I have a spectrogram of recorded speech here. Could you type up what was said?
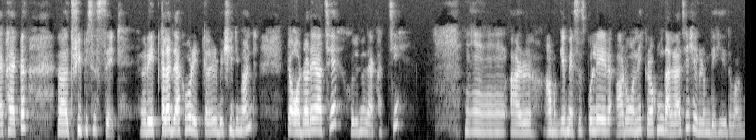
দেখা একটা থ্রি পিসের সেট রেড কালার দেখাবো রেড কালারের বেশি ডিমান্ড এটা অর্ডারে আছে ওই জন্য দেখাচ্ছি আর আমাকে মেসেজ করলে এর আরও অনেক রকম কালার আছে, সেগুলো আমি দেখিয়ে দিতে পারব।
